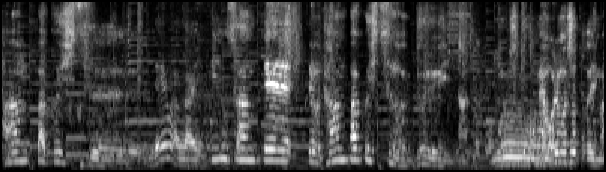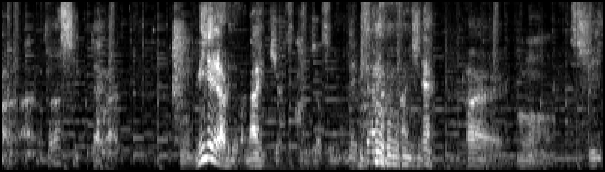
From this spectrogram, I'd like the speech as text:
タンパク質、ではないアミノ酸って、でもタンパク質の部類なんだと思う。ちょっとごめうんん、俺もちょっと今、あの正しい答えが、うん、ミネラルではない気がする感じがするので、ビタミンもないしね。はうん、し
